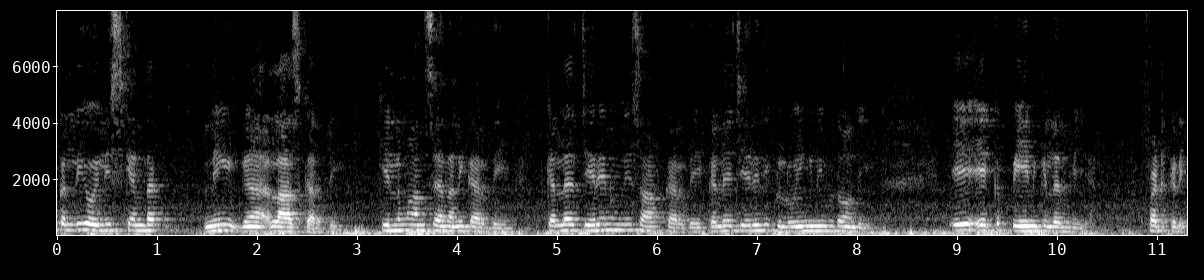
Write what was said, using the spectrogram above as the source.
ਕੱਲੀ ਓਇਲੀ ਸਕਿਨ ਦਾ ਨਹੀਂ ਇਲਾਜ ਕਰਦੀ। ਕਿਲ ਮਾਨਸਿਆਂ ਦਾ ਨਹੀਂ ਕਰਦੀ। ਕੱਲੇ ਚਿਹਰੇ ਨੂੰ ਨਹੀਂ ਸਾਫ਼ ਕਰਦੀ। ਕੱਲੇ ਚਿਹਰੇ ਦੀ ਗਲੋਇੰਗ ਨਹੀਂ ਵਧਾਉਂਦੀ। ਇਹ ਇੱਕ ਪੇਨ ਕਿਲਰ ਵੀ ਹੈ, ਫਟਕੜੀ।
